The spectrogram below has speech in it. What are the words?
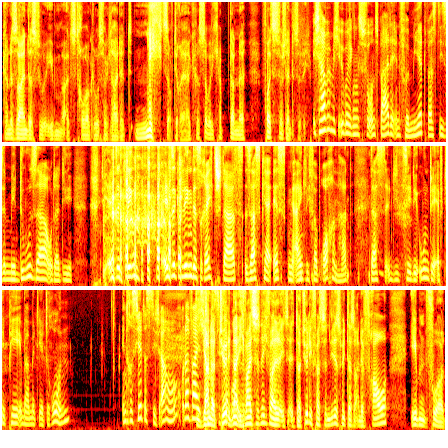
kann es sein, dass du eben als Trauerklos verkleidet nichts auf die Reihe kriegst, aber ich habe dann äh, vollstes Verständnis für dich. Ich habe mich übrigens für uns beide informiert, was diese Medusa oder die, die Else Kling, Else Kling des Rechtsstaats Saskia Esken eigentlich verbrochen hat, dass die CDU und die FDP immer mit ihr drohen. Interessiert es dich auch? Oder weißt ja, du, sie natürlich. Nein, ich weiß es nicht, weil es, natürlich fasziniert es mich, dass eine Frau eben vor,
